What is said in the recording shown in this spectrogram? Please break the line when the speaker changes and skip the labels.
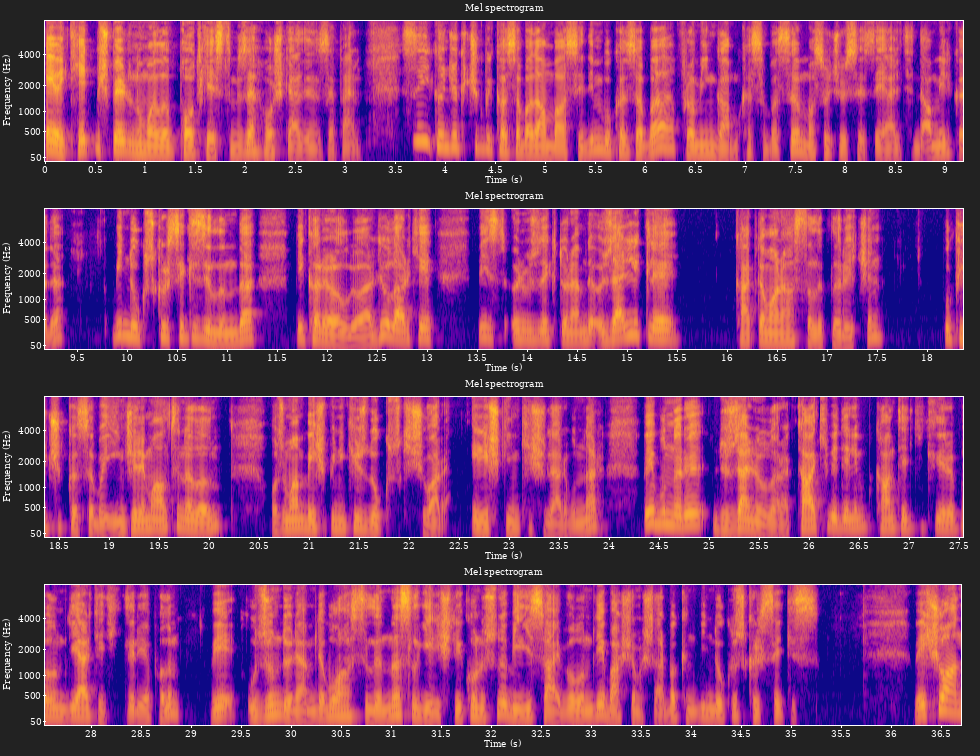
Evet, 71 numaralı podcast'imize hoş geldiniz efendim. Size ilk önce küçük bir kasabadan bahsedeyim. Bu kasaba Framingham kasabası, Massachusetts eyaletinde, Amerika'da. 1948 yılında bir karar alıyorlar. Diyorlar ki biz önümüzdeki dönemde özellikle kalp damar hastalıkları için bu küçük kasabayı inceleme altına alalım. O zaman 5209 kişi var. Erişkin kişiler bunlar ve bunları düzenli olarak takip edelim. Kan tetkikleri yapalım, diğer tetkikleri yapalım ve uzun dönemde bu hastalığın nasıl geliştiği konusunda bilgi sahibi olalım diye başlamışlar. Bakın 1948 ve şu an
